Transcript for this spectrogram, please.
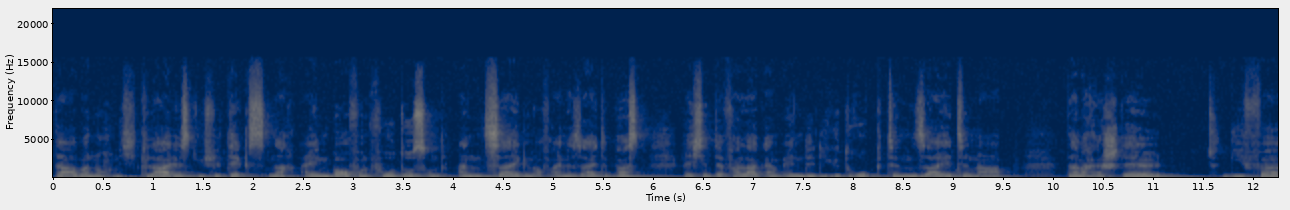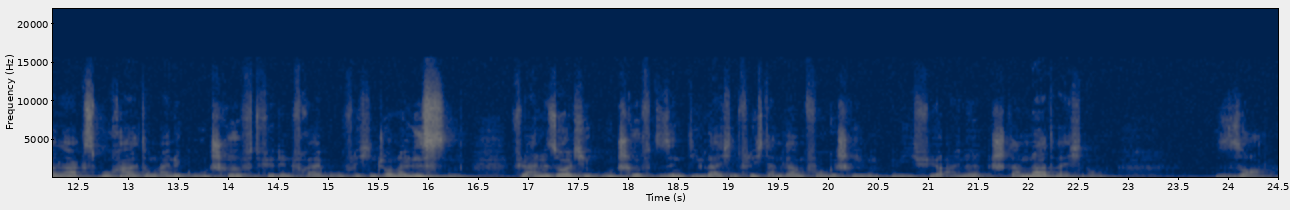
Da aber noch nicht klar ist, wie viel Text nach Einbau von Fotos und Anzeigen auf eine Seite passt, rechnet der Verlag am Ende die gedruckten Seiten ab. Danach erstellt die Verlagsbuchhaltung eine Gutschrift für den freiberuflichen Journalisten. Für eine solche Gutschrift sind die gleichen Pflichtangaben vorgeschrieben wie für eine Standardrechnung. So.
